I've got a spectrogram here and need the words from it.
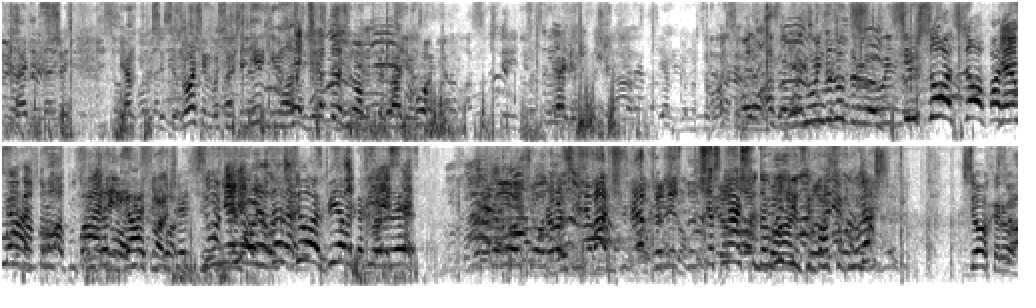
56, 7, 88, 89, 90, 91, 92, 95, 96, 97, 98, 99. Ему не дадут другого. 700, все, поднимай. парень. 5, 6, 7, Да все, белка, смотри. Короче. Сейчас мяч сюда выбьют и пацик. Все, хорошо.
